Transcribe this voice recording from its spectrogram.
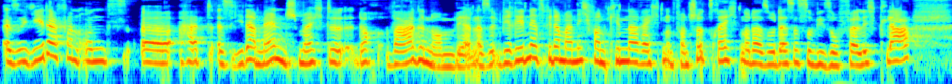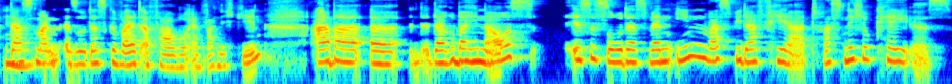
also jeder von uns äh, hat, also jeder Mensch möchte doch wahrgenommen werden. Also wir reden jetzt wieder mal nicht von Kinderrechten und von Schutzrechten oder so, das ist sowieso völlig klar, mhm. dass man, also dass Gewalterfahrungen einfach nicht gehen. Aber äh, darüber hinaus ist es so, dass wenn ihnen was widerfährt, was nicht okay ist,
